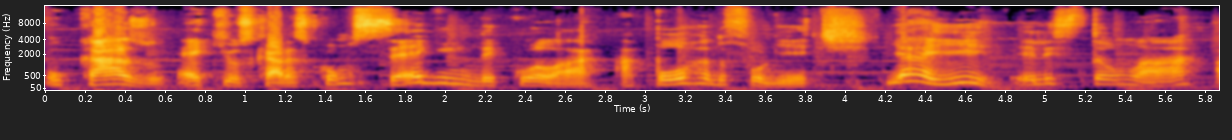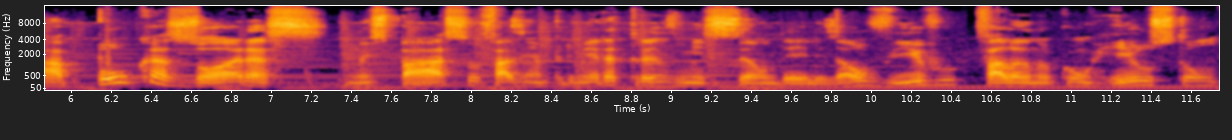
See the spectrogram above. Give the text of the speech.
O caso é que os caras conseguem decolar a porra do foguete, e aí eles estão lá há poucas horas no espaço, fazem a primeira transmissão deles ao vivo, falando com Houston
